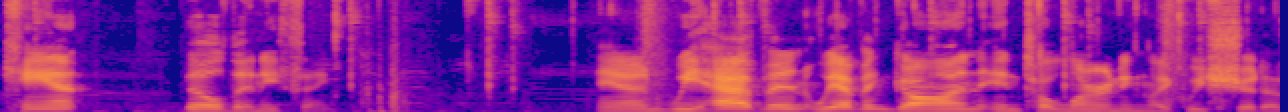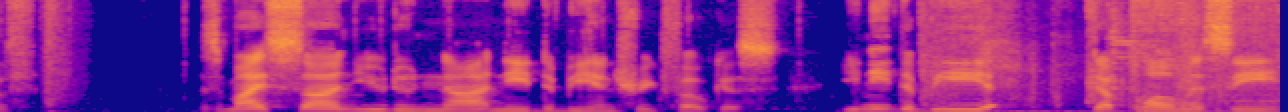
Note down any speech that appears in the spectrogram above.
can't build anything. And we haven't we haven't gone into learning like we should have. As my son, you do not need to be intrigue focus. You need to be diplomacy.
